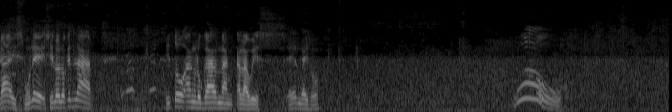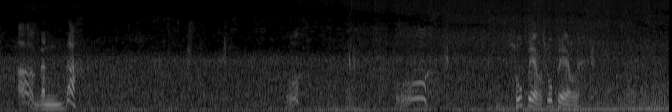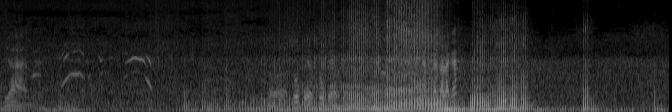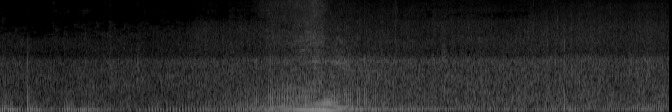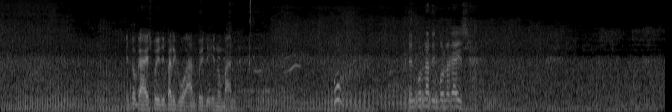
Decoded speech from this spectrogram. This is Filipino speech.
Guys, muli, si Lolo Kidlat. Ito ang lugar ng Kalawis. Ayan guys, oh. Wow! Ah, ganda. Oh. Oh. Super, super. Yan. Oh, super, super. Ganda talaga. Ito guys, pwede paliguan, pwede inuman. Whew. 10 na, 10 na guys.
